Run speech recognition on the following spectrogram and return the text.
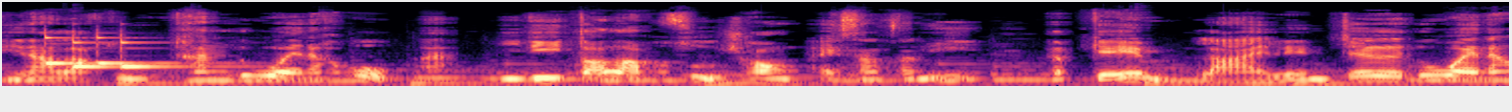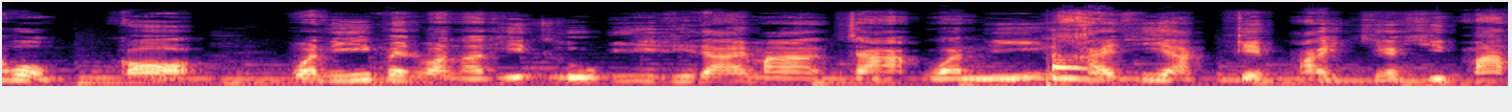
ที่น่ารักทุกท่านด้วยนะครับผมอะยินดีต้อนรับเข้าสู่ช่องไอซันซันนี่กับเกมไลายเลนเจอร์ด้วยนะครับผม ก็วันนี้เป็นวันอาทิตย์รูบี้ที่ได้มาจากวันนี้ใครที่อยากเก็บไปเกียร์คิดมัด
